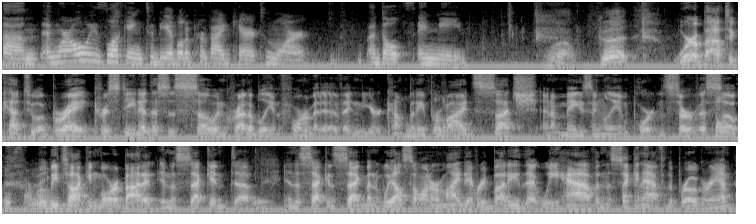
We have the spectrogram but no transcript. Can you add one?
um, and we're always looking to be able to provide care to more adults in need. Well, good. We're about to cut to a break. Christina, this is so incredibly informative, and your company Thank you. provides such an amazingly important service. Thank you so we'll be talking more about it in the second uh, in the second segment. We also want to remind everybody that we have in the second half of the program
